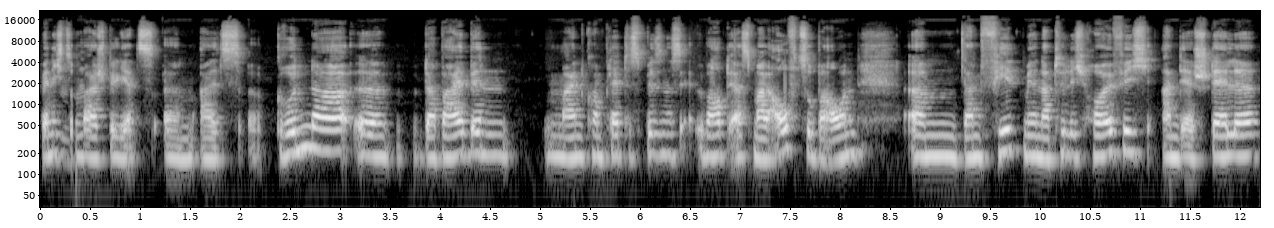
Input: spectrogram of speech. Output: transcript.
Wenn ich mhm. zum Beispiel jetzt ähm, als äh, Gründer äh, dabei bin, mein komplettes Business überhaupt erstmal aufzubauen, ähm, dann fehlt mir natürlich häufig an der Stelle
